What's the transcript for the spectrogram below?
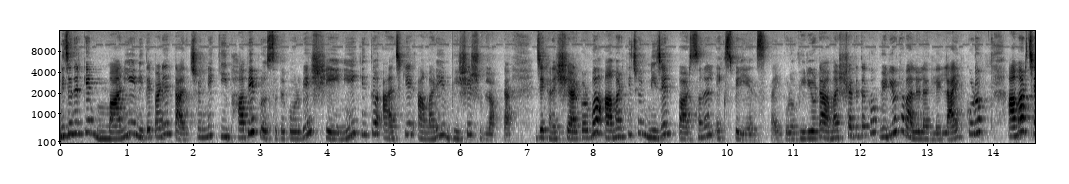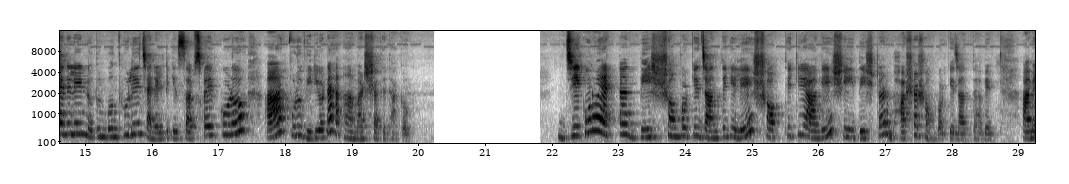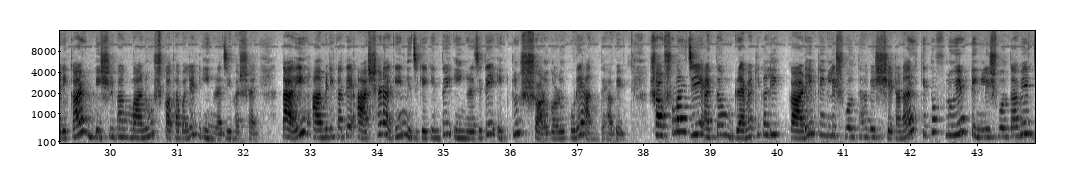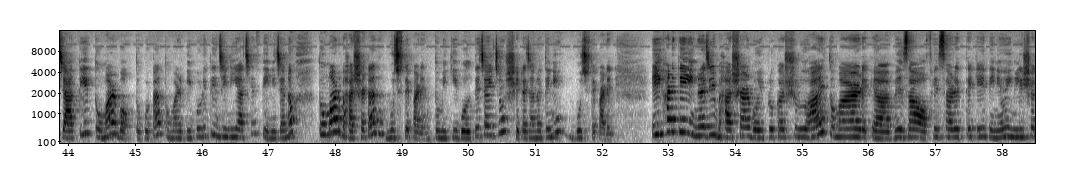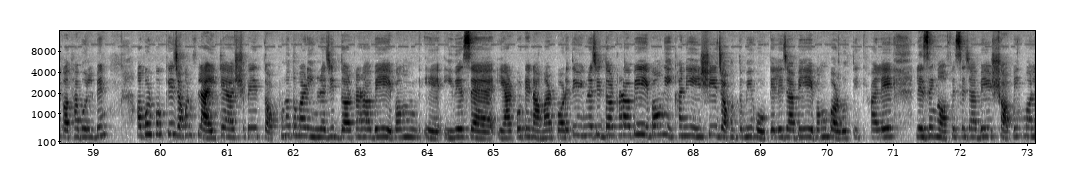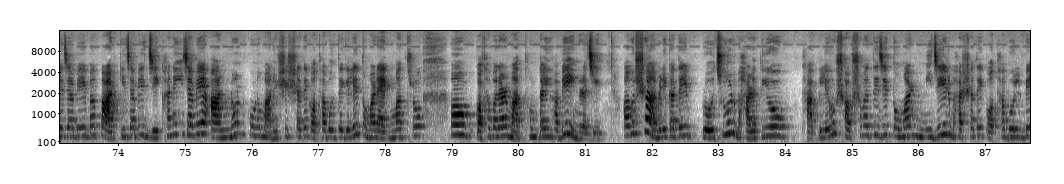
নিজেদেরকে মানিয়ে নিতে পারে, তার জন্যে কীভাবে প্রস্তুত করবে সেই নিয়ে কিন্তু আজকের আমার এই বিশেষ ব্লগটা যেখানে শেয়ার করব আমার কিছু নিজের পার্সোনাল এক্সপিরিয়েন্স তাই পুরো ভিডিওটা আমার সাথে দেখো ভিডিওটা ভালো লাগলে লাইক করো, আমার চ্যানেলে নতুন বন্ধু হলে চ্যানেলটিকে সাবস্ক্রাইব করো, আর পুরো ভিডিওটা আমার সাথে থাকো যে কোনো একটা দেশ সম্পর্কে জানতে গেলে সব থেকে আগে সেই দেশটার ভাষা সম্পর্কে জানতে হবে। আমেরিকার বেশিরভাগ মানুষ কথা বলেন ইংরাজি ভাষায়। তাই আমেরিকাতে আসার আগে নিজেকে কিন্তু ইংরেজিতে একটু সরগর করে আনতে হবে। সবসময় যে একদম গ্রামাটিক্যালি কারেক্ট ইংলিশ বলতে হবে সেটা নয়, কিন্তু ফ্লুয়েন্ট ইংলিশ বলতে হবে যাতে তোমার বক্তব্যটা, তোমার বিপরীতে যিনি আছেন তিনি যেন তোমার ভাষাটা বুঝতে পারেন। তুমি কি বলতে চাইছো সেটা যেন তিনি বুঝতে পারেন। এইখানেতে ইংরেজি ভাষার বই প্রকাশ শুরু হয়। তোমার ভিসা অফিসারের থেকে তিনিও ইংলিশে কথা বলবেন। অপরপক্ষে যখন ফ্লাইটে আসবে, তখনও তোমার ইংরেজির দরকার হবে এবং ইউএস এয়ারপোর্টে নামার পরেতেও ইংরেজির দরকার হবে এবং এখানে এসে যখন তুমি হোটেলে যাবে এবং পরবর্তীকালে লেজিং অফিসে যাবে শপিং মলে যাবে বা পার্কে যাবে, যেখানেই যাবে আননোন কোনো মানুষের সাথে কথা বলতে গেলে তোমার একমাত্র কথা বলার মাধ্যমটাই হবে ইংরাজি। অবশ্য আমেরিকাতে প্রচুর ভারতীয় থাকলেও সবসময়তে যে তোমার নিজের ভাষাতে কথা বলবে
